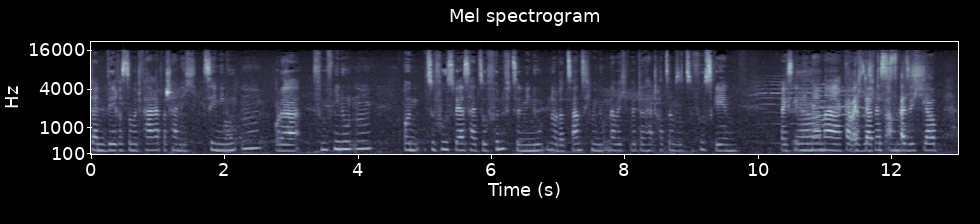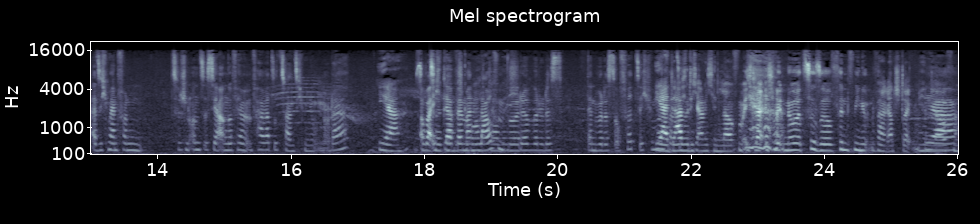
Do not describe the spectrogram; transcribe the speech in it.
dann wäre es so mit Fahrrad wahrscheinlich 10 Minuten oder 5 Minuten. Und zu Fuß wäre es halt so 15 Minuten oder 20 Minuten, aber ich würde dann halt trotzdem so zu Fuß gehen, weil ich es irgendwie mehr mag. Aber also ich glaube. Also ich glaube, also ich meine, von zwischen uns ist ja ungefähr mit dem Fahrrad so 20 Minuten, oder? Ja. So aber ich glaube, wenn man laufen würde, würde das, dann würde es so 40, 45. Ja, da würde ich auch nicht hinlaufen. Ich glaube, ich würde nur zu so 5 Minuten Fahrradstrecken hinlaufen. Ja.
